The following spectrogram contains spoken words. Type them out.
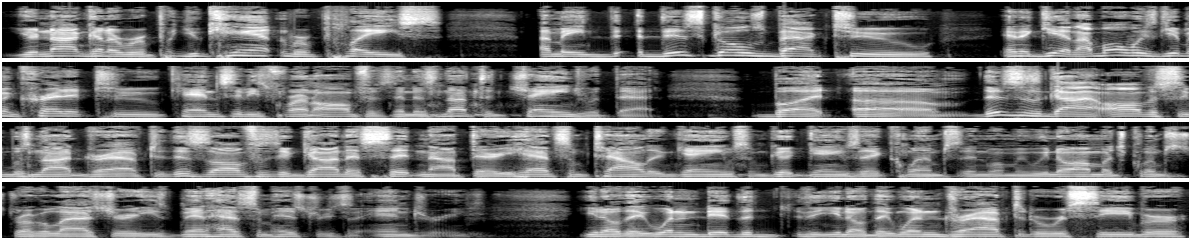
You're not going to, rep- you can't replace. I mean, th- this goes back to, and again, I've always given credit to Kansas City's front office, and there's nothing changed with that. But um, this is a guy obviously was not drafted. This is obviously a guy that's sitting out there. He had some talented games, some good games at Clemson. I mean, we know how much Clemson struggled last year. He's been has some histories of injuries you know, they went and did the, the, you know, they went and drafted a receiver,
